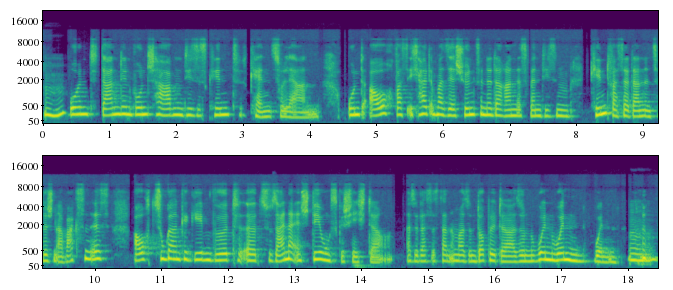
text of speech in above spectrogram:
mhm. und dann den Wunsch haben, dieses Kind kennenzulernen. Und auch, was ich halt immer sehr schön finde daran, ist, wenn diesem Kind, was ja dann inzwischen erwachsen ist, auch Zugang gegeben wird äh, zu seiner Entstehungsgeschichte. Also das ist dann immer so ein doppelter, so ein Win-Win-Win. Mhm.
